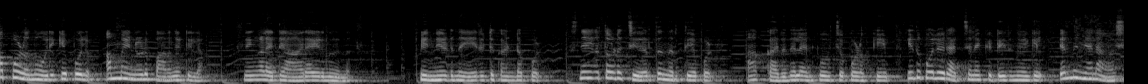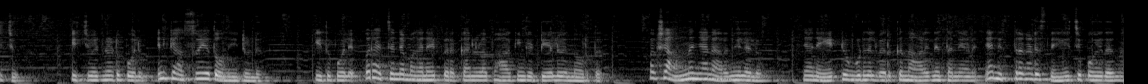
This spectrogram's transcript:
അപ്പോഴൊന്നും ഒരിക്കൽ പോലും അമ്മ എന്നോട് പറഞ്ഞിട്ടില്ല നിങ്ങൾ എന്റെ ആരായിരുന്നു എന്ന്. പിന്നീട് നേരിട്ട് കണ്ടപ്പോൾ സ്നേഹത്തോടെ ചേർത്ത് നിർത്തിയപ്പോൾ ആ കരുതൽ അനുഭവിച്ചപ്പോഴൊക്കെയും ഇതുപോലെ ഒരു അച്ഛനെ കിട്ടിയിരുന്നുവെങ്കിൽ എന്ന് ഞാൻ ആശിച്ചു. കിച്ചുവേടിനോട് പോലും എനിക്ക് അസൂയ തോന്നിയിട്ടുണ്ട്. ഇതുപോലെ ഒരു ഒരച്ഛന്റെ മകനായി പിറക്കാനുള്ള ഭാഗ്യം കിട്ടിയല്ലോ എന്നോർത്ത്. പക്ഷെ അന്ന് ഞാൻ അറിഞ്ഞില്ലല്ലോ. ഞാൻ ഏറ്റവും കൂടുതൽ വെറുക്കുന്ന ആളിനെ തന്നെയാണ് ഞാൻ ഇത്ര കണ്ട് സ്നേഹിച്ചു പോയതെന്ന്.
